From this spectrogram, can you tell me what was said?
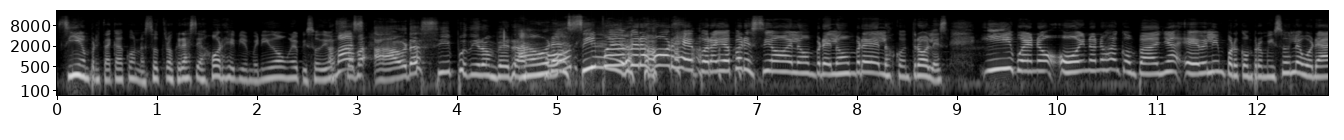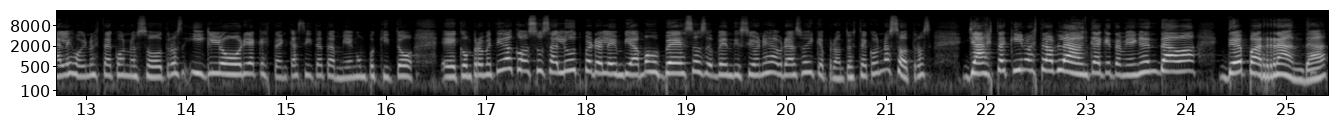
siempre está acá con nosotros. Gracias Jorge, bienvenido a un episodio más. Ahora sí pudieron ver a Ahora Jorge. sí pueden ver a Jorge, por ahí apareció el hombre, el hombre de los controles. Y bueno, hoy no nos acompaña Evelyn por compromisos laborales, hoy no está con nosotros, y Gloria, que está en casita también un poquito eh, comprometida con su salud, pero le enviamos besos, bendiciones, abrazos y que pronto esté con nosotros. Ya está aquí nuestra Blanca, que también andaba de parranda.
